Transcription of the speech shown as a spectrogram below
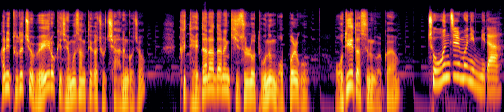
아니 도대체 왜 이렇게 재무 상태가 좋지 않은 거죠? 그 대단하다는 기술로 돈은 못 벌고 어디에다 쓰는 걸까요? 좋은 질문입니다.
